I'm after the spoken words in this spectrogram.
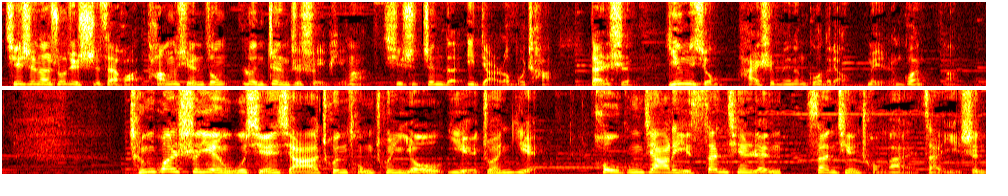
其实呢，说句实在话，唐玄宗论政治水平啊，其实真的一点都不差，但是英雄还是没能过得了美人关啊。承欢侍宴无闲暇，春从春游夜专夜。后宫佳丽三千人，三千宠爱在一身。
